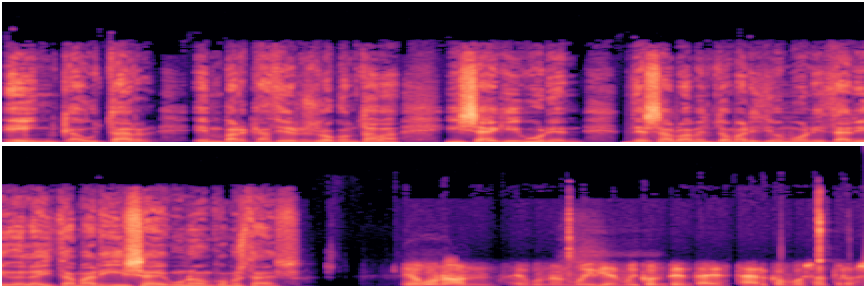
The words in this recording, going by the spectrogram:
e incautar embarcaciones. Lo contaba Isa Eguiguren, de Salvamento Marítimo Humanitario de la Itamari. Isa Egunon, ¿cómo estás? Egunon, Egunon, muy bien, muy contenta de estar con vosotros.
